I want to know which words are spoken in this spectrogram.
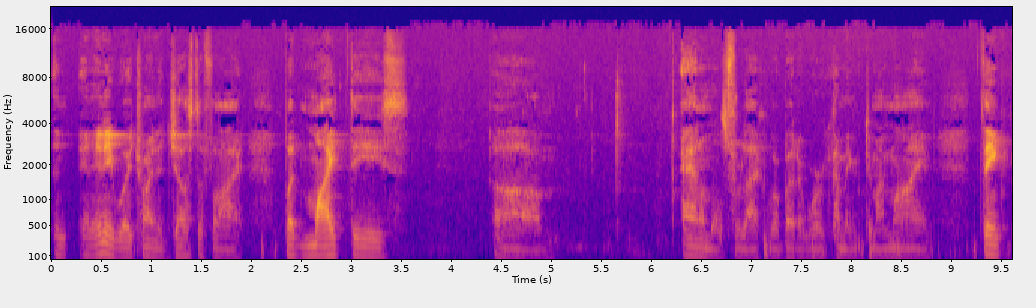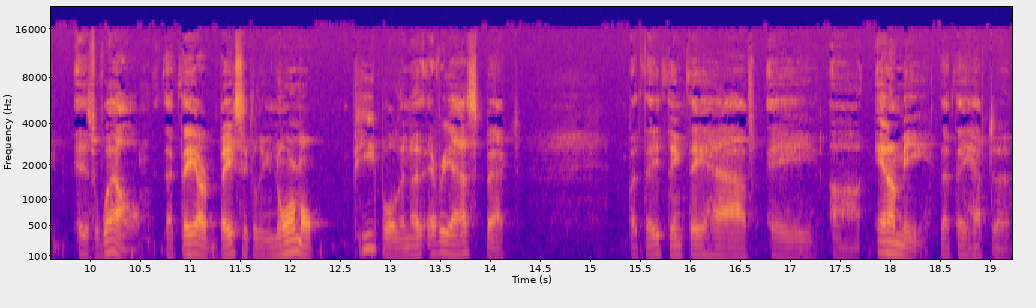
in, in any way trying to justify, but might these um, animals, for lack of a better word coming to my mind, think as well that they are basically normal people in every aspect, but they think they have a uh, enemy that they have to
